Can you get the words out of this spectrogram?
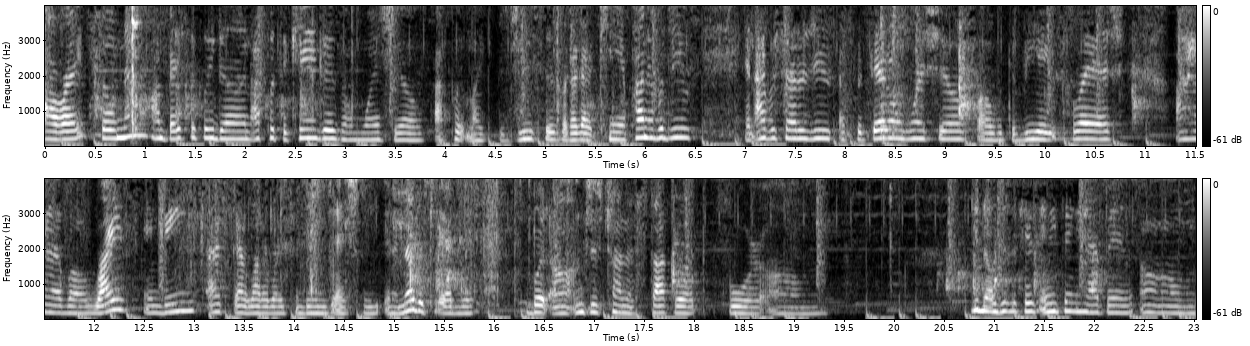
All right, so now I'm basically done. I put the canned goods on one shelf. I put like the juices, like I got canned pineapple juice and apple cider juice. I put that on one shelf uh, with the V8 splash. I have uh, rice and beans. I've got a lot of rice and beans actually in another cabinet, but uh, I'm just trying to stock up for, um, you know, just in case anything happen. Um,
